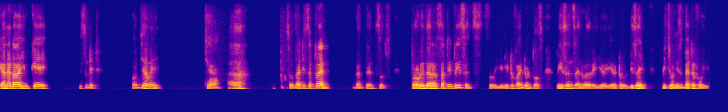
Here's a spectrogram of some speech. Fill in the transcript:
Canada, UK, isn't it? Or Germany. Yeah. Uh, so that is a trend. That that's probably there are certain reasons. So you need to find out those reasons and whether you, you have to decide which one is better for you.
